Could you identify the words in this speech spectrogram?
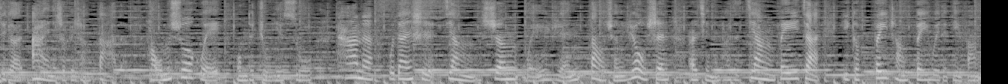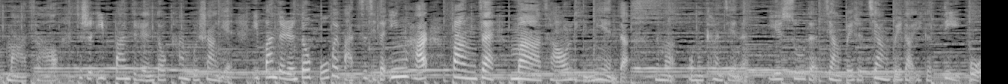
这个爱呢是非常大的。好，我们说回我们的主耶稣。他呢，不单是降生为人，道成肉身，而且呢，他是降卑在一个非常卑微的地方——马槽，这是一般的人都看不上眼，一般的人都不会把自己的婴孩放在马槽里面的。那么，我们看见呢，耶稣的降卑是降卑到一个地步，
